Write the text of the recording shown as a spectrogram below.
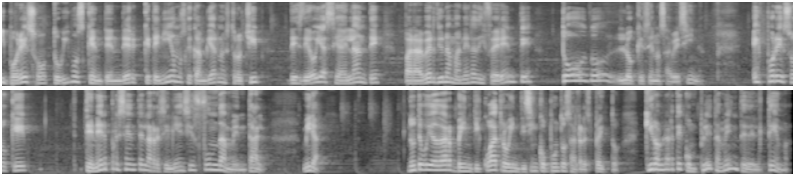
y por eso tuvimos que entender que teníamos que cambiar nuestro chip desde hoy hacia adelante para ver de una manera diferente todo lo que se nos avecina. Es por eso que tener presente la resiliencia es fundamental. Mira, no te voy a dar 24 o 25 puntos al respecto. Quiero hablarte completamente del tema.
